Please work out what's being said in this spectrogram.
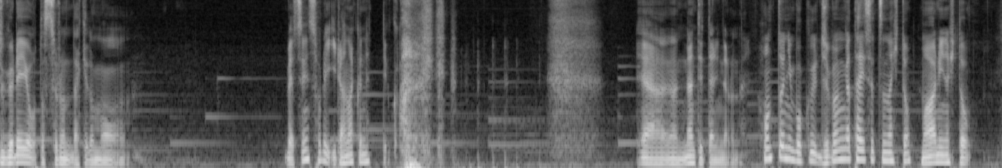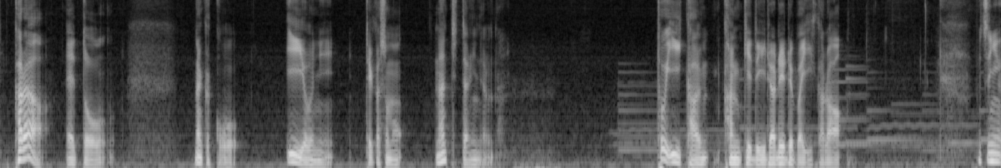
優れようとするんだけども別にそれいらなくねっていうか。いやなんて言ったらいいんだろうな本当に僕自分が大切な人周りの人からえっとなんかこういいようにていうかその、なんて言ったらいいんだろうな。といい関係でいられればいいから、別に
